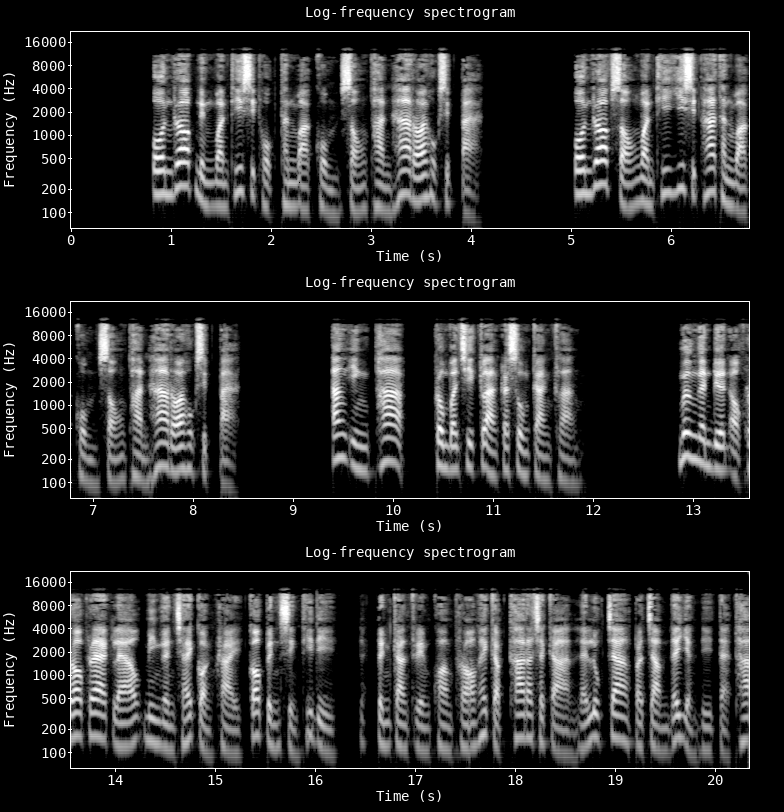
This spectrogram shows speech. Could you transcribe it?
2568 โอนรอบ 1 วันที่ 16 ธันวาคม 2568 โอนรอบ 2 วันที่ 25 ธันวาคม 2568 อ้างอิงภาพ กรมบัญชีกลางกระทรวงการคลัง เมื่อเงินเดือนออกรอบแรกแล้วมีเงินใช้ก่อนใครก็เป็นสิ่งที่ดี เป็นการเตรียมความพร้อมให้กับข้าราชการและลูกจ้างประจำได้อย่างดี แต่ถ้า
